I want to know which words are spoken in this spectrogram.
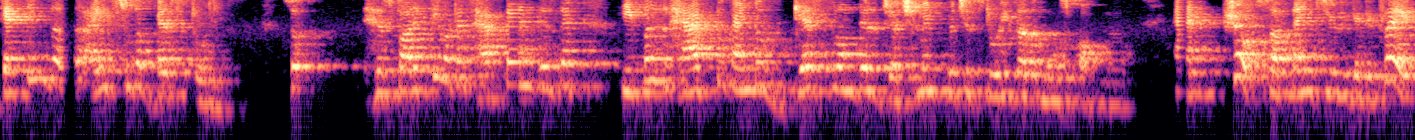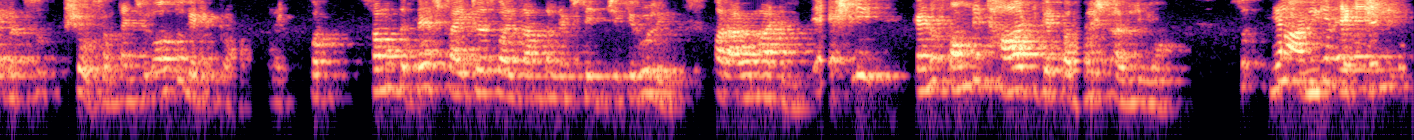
getting the rights to the best stories. So historically, what has happened is that people had to kind of guess from their judgment which stories are the most popular. And sure, sometimes you'll get it right, but so, sure, sometimes you'll also get it wrong. Like for some of the best writers, for example, let's take J.K. Rowling or R. Martin, they actually kind of found it hard to get published early on. So yeah, I mean, we can actually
